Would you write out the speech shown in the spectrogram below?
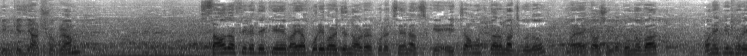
তিন কেজি আটশো গ্রাম। সাউথ আফ্রিকা থেকে ভাইয়া পরিবারের জন্য অর্ডার করেছেন আজকে এই চমৎকার মাছগুলো। ভাইয়াকে অসংখ্য ধন্যবাদ। অনেকদিন ধরে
